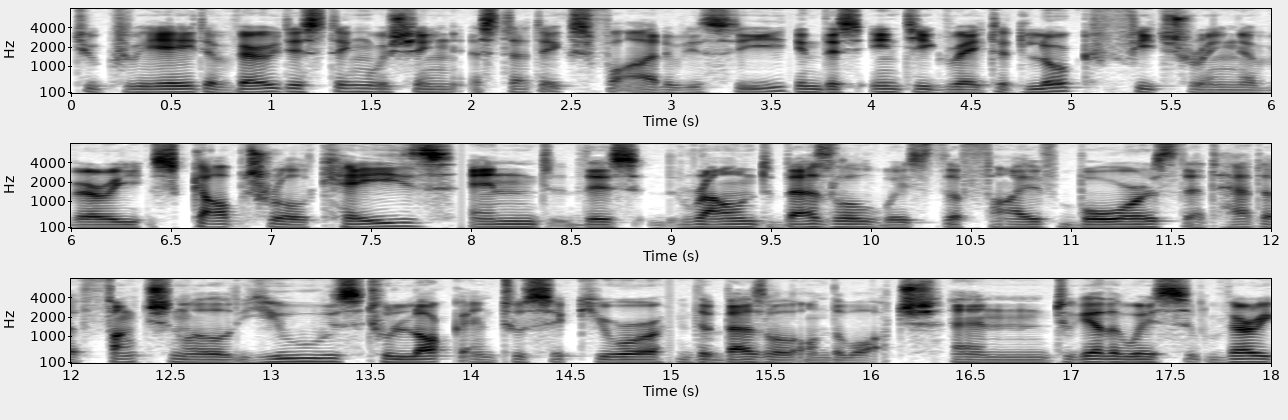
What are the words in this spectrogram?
to create a very distinguishing aesthetics for IWC in this integrated look, featuring a very sculptural case and this round bezel with the five bores that had a functional use to lock and to secure the bezel on the watch. And together with very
